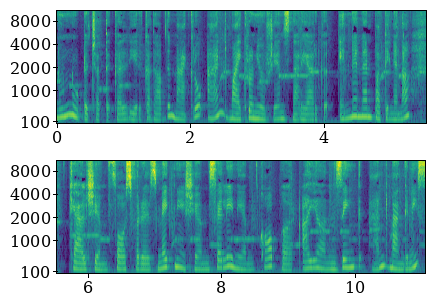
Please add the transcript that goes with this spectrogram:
நுண்ணூட்டச்சத்துக்கள் இருக்குது அதாவது மேக்ரோ அண்ட் மைக்ரோ நியூட்ரியன்ஸ் நிறையா இருக்குது என்னென்னு பார்த்தீங்கன்னா calcium phosphorus magnesium selenium copper iron zinc and manganese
